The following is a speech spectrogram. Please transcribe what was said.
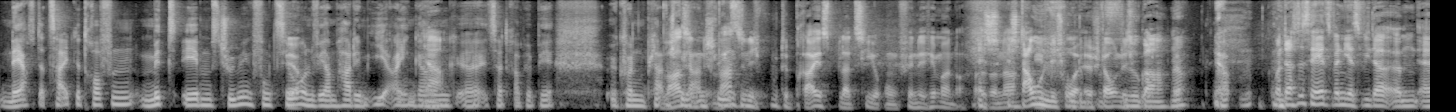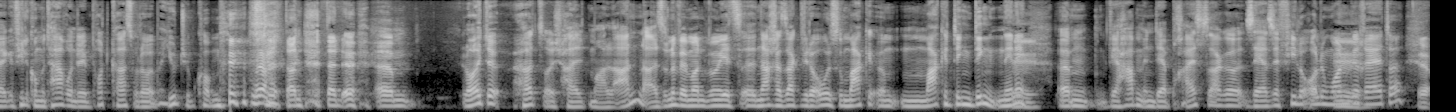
Nerv der Zeit getroffen mit eben Streaming-Funktionen. Ja. Wir haben HDMI-Eingang ja. äh, etc. pp. Wir können Plattenspieler anschließen. Wahnsinnig gute Preisplatzierung, finde ich immer noch. Also erstaunlich gut. Erstaunlich sogar. Gut. Ne? Ja. Und das ist ja jetzt, wenn jetzt wieder ähm, äh, viele Kommentare unter dem Podcast oder bei YouTube kommen, ja. dann, dann äh, ähm, Leute, hört's euch halt mal an. Also, ne, wenn man, wenn man jetzt äh, nachher sagt wieder, oh, ist so Marke, ähm, Marketing-Ding. Nee, nee. Mhm. Ähm, wir haben in der Preissage sehr, sehr viele All-in-One-Geräte. Mhm. Ja.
